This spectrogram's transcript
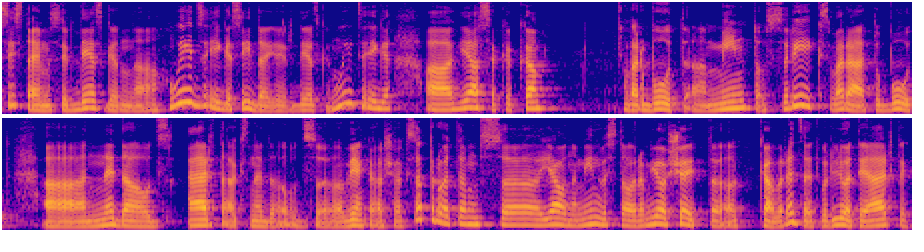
sistēmas ir diezgan uh, līdzīgas, ideja ir diezgan līdzīga. Uh, jāsaka, ka varbūt uh, mintos rīks varētu būt uh, nedaudz ērtāks, nedaudz uh, vienkāršāk saprotams uh, jaunam investoram, jo šeit, uh, kā var redzēt, var ļoti ērti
